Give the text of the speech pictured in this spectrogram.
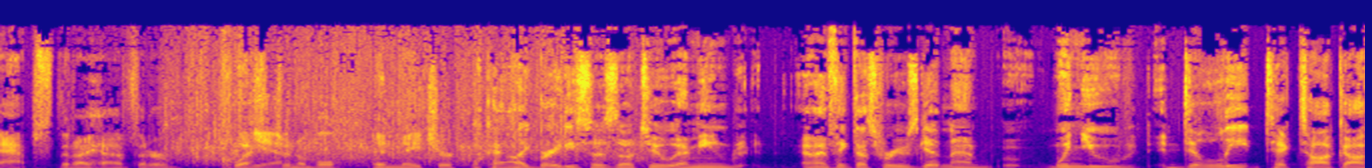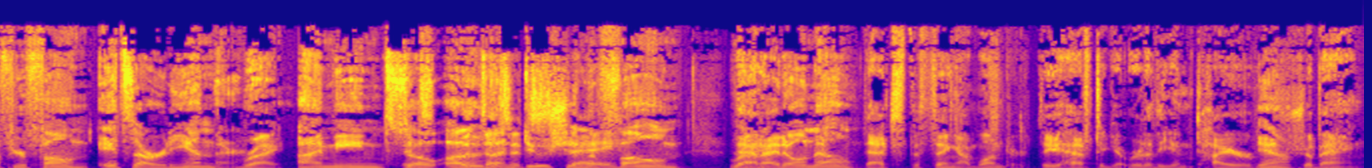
apps that I have that are questionable in nature. Well, kind of like Brady says, though, too. I mean, and I think that's where he was getting at. When you delete TikTok off your phone, it's already in there. Right. I mean, so It's- other than douching the stay? phone, that Right. I don't know. That's the thing I wonder. Do you have to get rid of the entire Yeah. shebang?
